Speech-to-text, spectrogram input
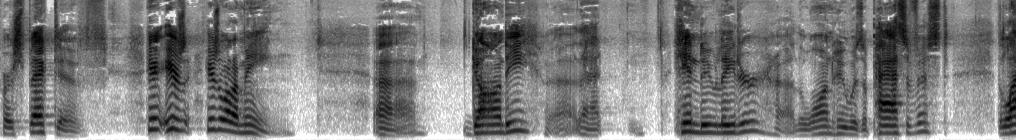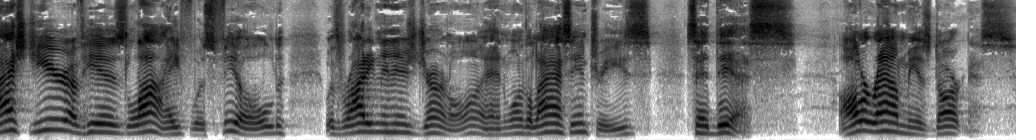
perspective. Here, here's, here's what I mean uh, Gandhi, uh, that Hindu leader, uh, the one who was a pacifist, the last year of his life was filled with writing in his journal, and one of the last entries said this All around me is darkness.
